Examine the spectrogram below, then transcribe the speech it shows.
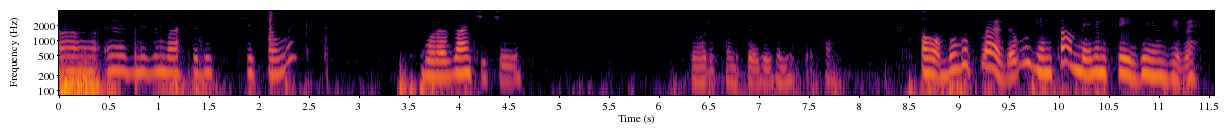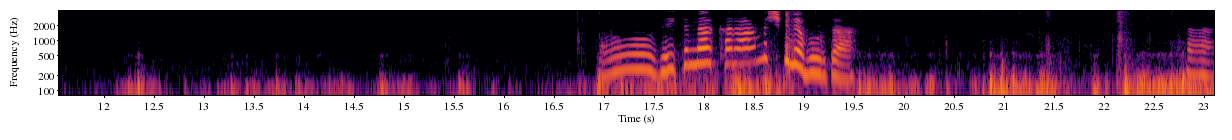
Aa, evet bizim bahçedeki çiçek bak. Borazan çiçeği. Doğrusunu söyledim bu sefer. Ama bulutlar da bugün tam benim sevdiğim gibi. Oo, zeytinler kararmış bile burada. Ha,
